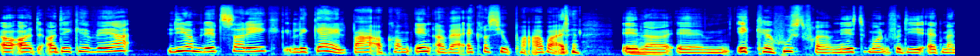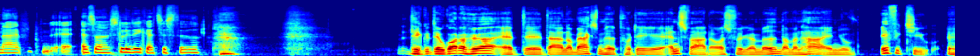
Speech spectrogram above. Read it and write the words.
og, og, og det kan være, lige om lidt, så er det ikke legalt bare at komme ind og være aggressiv på arbejde eller øh, ikke kan huske fra næste mund, fordi at man er, altså slet ikke er til stede. Det, det er jo godt at høre, at øh, der er en opmærksomhed på det ansvar, der også følger med, når man har en jo effektiv øh,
